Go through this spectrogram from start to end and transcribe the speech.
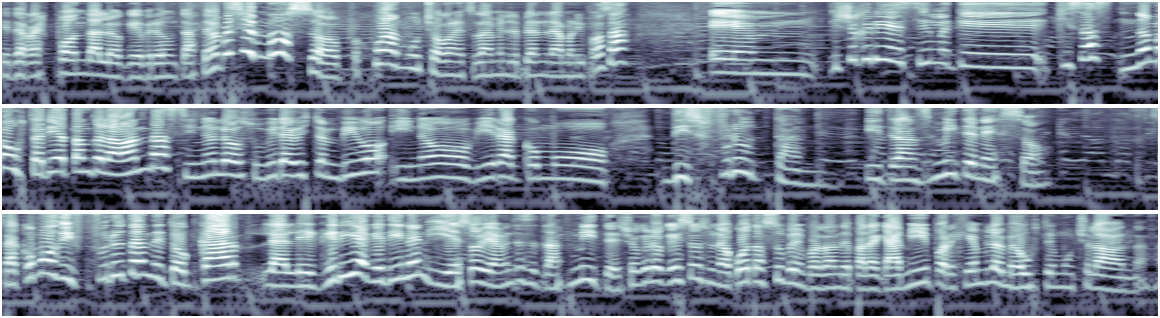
que te responda lo que preguntaste. Me pareció hermoso, juegan mucho con esto también el plan de la mariposa. Eh, y yo quería decirle que quizás no me gustaría tanto la banda si no los hubiera visto en vivo y no viera cómo disfrutan y transmiten eso. O sea, cómo disfrutan de tocar la alegría que tienen y eso obviamente se transmite. Yo creo que eso es una cuota súper importante para que a mí, por ejemplo, me guste mucho la banda.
